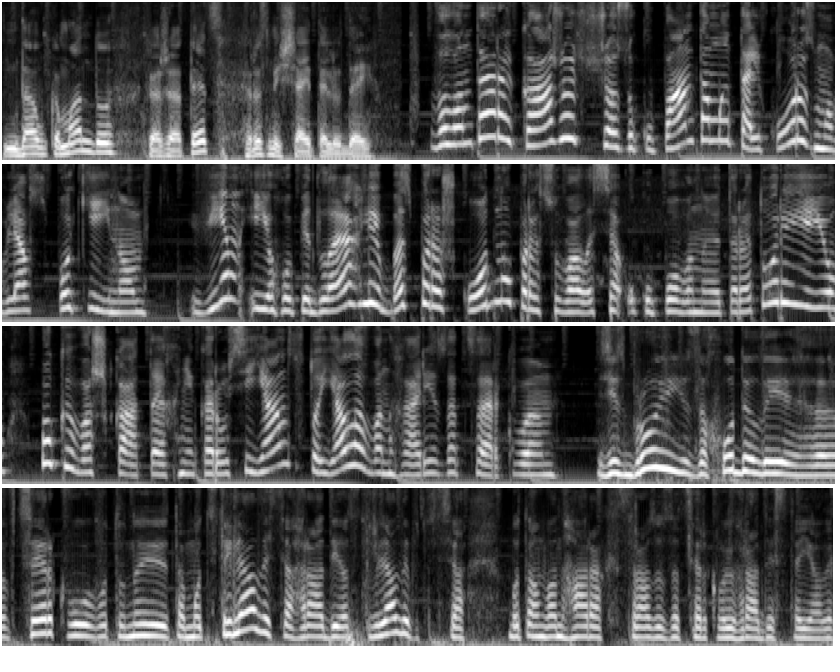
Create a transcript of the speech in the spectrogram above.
Дав команду, каже отець, розміщайте людей. Волонтери кажуть, що з окупантами Талько розмовляв спокійно. Він і його підлеглі безперешкодно пересувалися окупованою територією, поки важка техніка росіян стояла в ангарі за церквою. Зі зброєю заходили е, в церкву. От вони там отстрілялися, гради відстрілялися, бо там в ангарах зразу за церквою гради стояли.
